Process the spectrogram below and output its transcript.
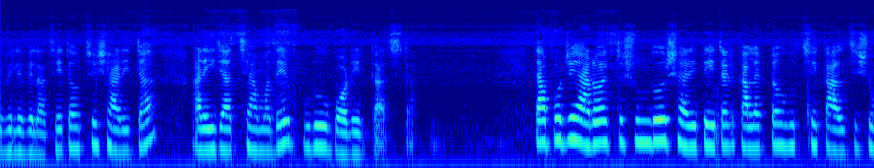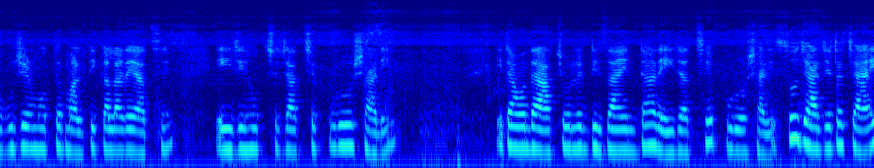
এভেলেবেল আছে। এটা হচ্ছে শাড়িটা আর এই যাচ্ছে আমাদের পুরো বডির কাজটা। তারপর যে আরও একটা সুন্দর শাড়িতে এটার কালারটাও হচ্ছে কালচে সবুজের মধ্যে মাল্টি কালারে আছে। এই যে হচ্ছে যাচ্ছে পুরো শাড়ি। এটা আমাদের আঁচলের ডিজাইনটা আর এই যাচ্ছে পুরো শাড়ি। সো যার যেটা চাই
